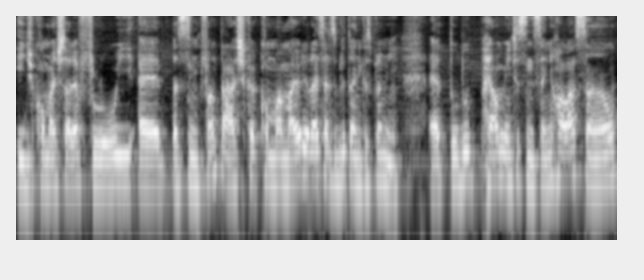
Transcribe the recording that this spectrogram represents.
e de como a história flui é assim fantástica, como a maioria das séries britânicas para mim. É tudo realmente assim, sem enrolação,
